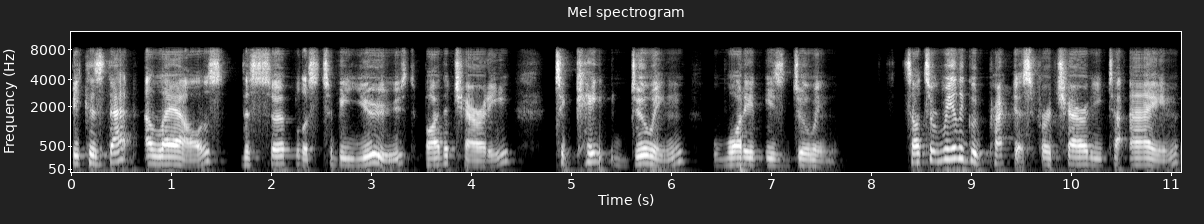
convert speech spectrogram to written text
because that allows the surplus to be used by the charity to keep doing what it is doing. So it's a really good practice for a charity to aim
